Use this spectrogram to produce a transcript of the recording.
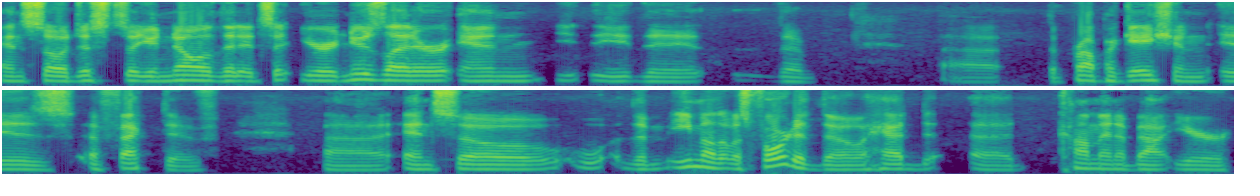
and so just so you know that it's your newsletter and the the the uh, the propagation is effective. Uh, and so the email that was forwarded though had a comment about your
